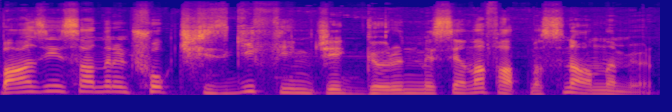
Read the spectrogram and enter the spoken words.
bazı insanların çok çizgi filmce görünmesine laf atmasını anlamıyorum.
